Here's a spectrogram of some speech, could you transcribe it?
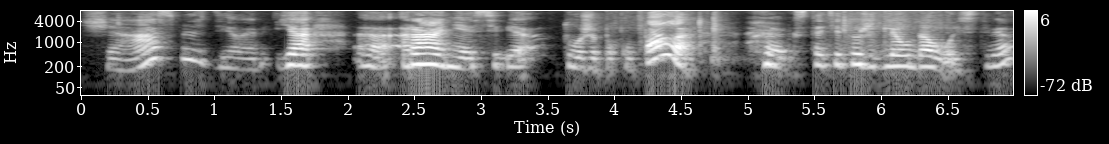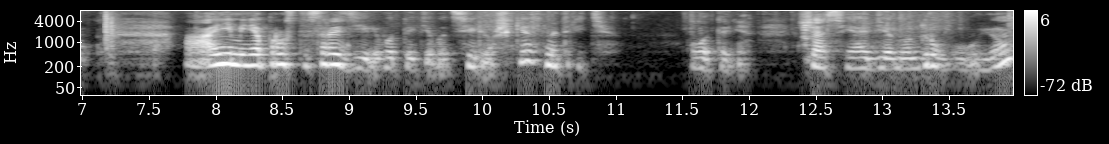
Сейчас мы сделаем. Я э, ранее себе тоже покупала. Кстати, тоже для удовольствия. Они меня просто сразили. Вот эти вот сережки. Смотрите. Вот они. Сейчас я одену другую.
